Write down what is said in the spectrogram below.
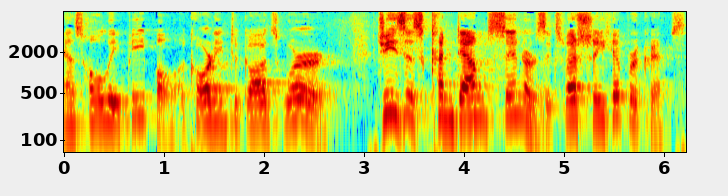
as holy people according to God's word. Jesus condemned sinners, especially hypocrites.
